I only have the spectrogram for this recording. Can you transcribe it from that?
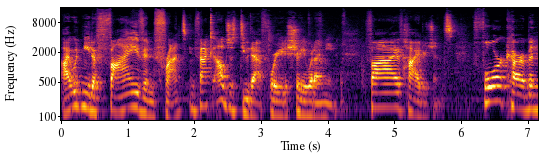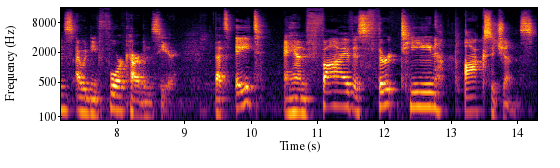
I would need a five in front. In fact, I'll just do that for you to show you what I mean. Five hydrogens. Four carbons, I would need four carbons here. That's eight, and five is 13 oxygens.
